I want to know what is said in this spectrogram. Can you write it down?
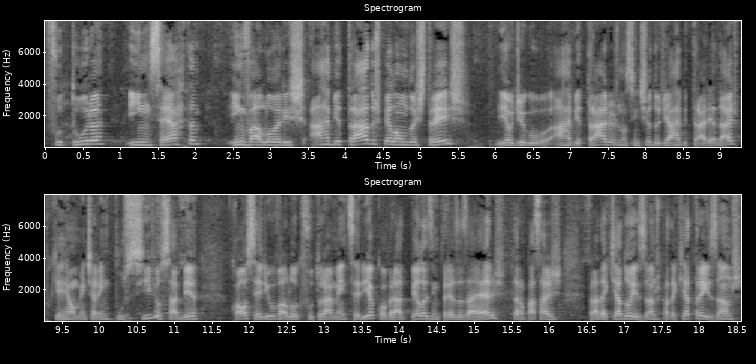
futura e incerta, em valores arbitrados pela 123, e eu digo arbitrários no sentido de arbitrariedade, porque realmente era impossível saber qual seria o valor que futuramente seria cobrado pelas empresas aéreas. Eram passagens para daqui a dois anos, para daqui a três anos,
